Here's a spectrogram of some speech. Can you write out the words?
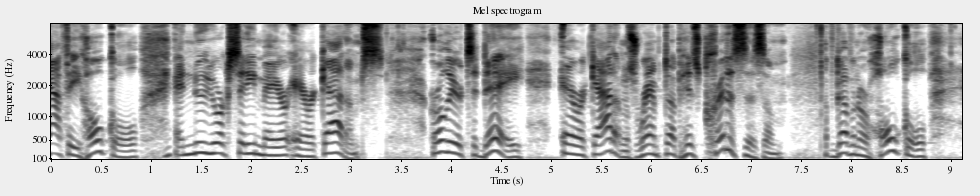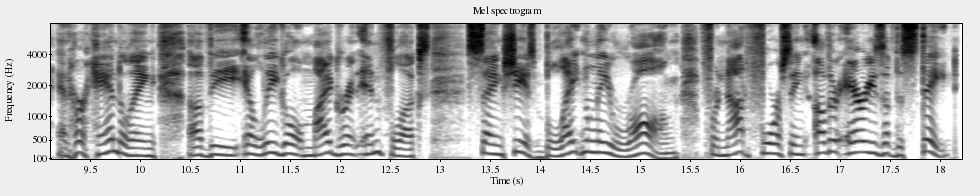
Kathy Hochul and New York City Mayor Eric Adams. Earlier today, Eric Adams ramped up his criticism of Governor Hochul and her handling of the illegal migrant influx, saying she is blatantly wrong for not forcing other areas of the state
